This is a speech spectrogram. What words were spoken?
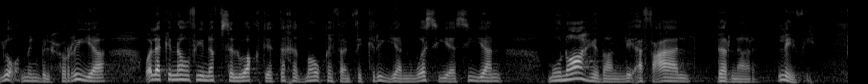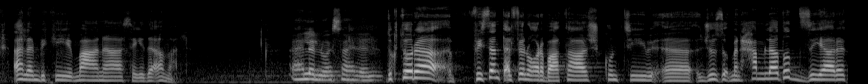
يؤمن بالحرية ولكنه في نفس الوقت يتخذ موقفا فكريا وسياسيا مناهضا لأفعال برنار ليفي. أهلا بك معنا سيدة أمال. أهلا وسهلا. دكتورة في سنة 2014 كنت جزء من حملة ضد زيارة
